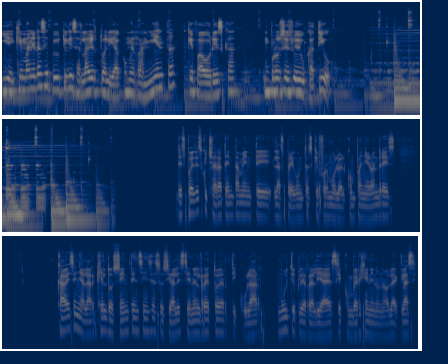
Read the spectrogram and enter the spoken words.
¿Y de qué manera se puede utilizar la virtualidad como herramienta que favorezca un proceso educativo. Después de escuchar atentamente las preguntas que formuló el compañero Andrés, cabe señalar que el docente en ciencias sociales tiene el reto de articular múltiples realidades que convergen en una aula de clase,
